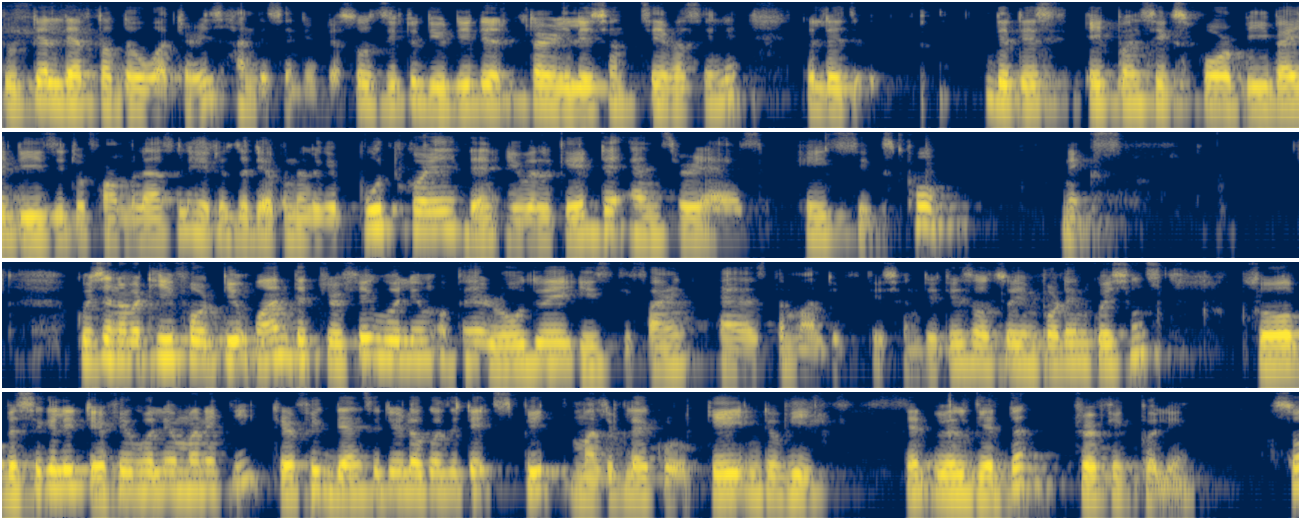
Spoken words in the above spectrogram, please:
total depth of the water is 100 centimeter so যিটো duty delta relationship আছিলে that is 8.64 b by d যিটো formula আছিলে সেইটো যদি আপোনালোকে put কৰে then you will get the answer as 864 next question number 341 the traffic volume of a roadway is defined as the multiplication that is also important questions so basically traffic volume মানে কি traffic density লগত যেতিয়া speed multiply কৰো k into v then we will get the traffic volume so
